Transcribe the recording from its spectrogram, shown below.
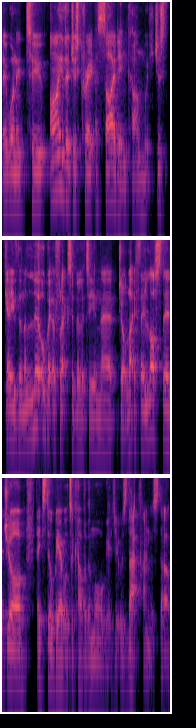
They wanted to either just create a side income, which just gave them a little bit of flexibility in their job. Like if they lost their job, they'd still be able to cover the mortgage. It was that kind of stuff.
